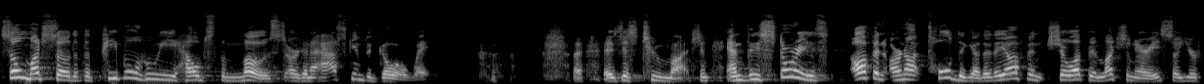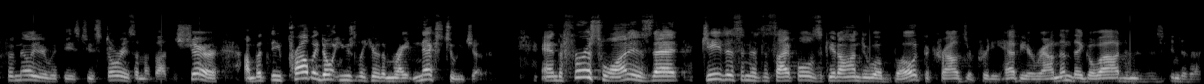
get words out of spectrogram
So much so that the people who he helps the most are going to ask him to go away. It's just too much. And, and these stories often are not told together. They often show up in lectionaries, so you're familiar with these two stories I'm about to share, um, but you probably don't usually hear them right next to each other. And the first one is that Jesus and his disciples get onto a boat. The crowds are pretty heavy around them. They go out into the, into the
